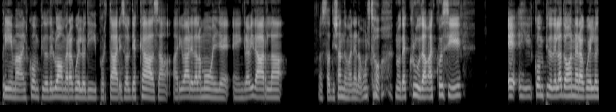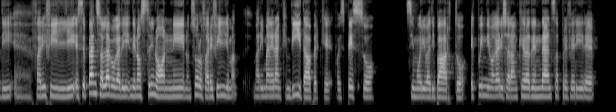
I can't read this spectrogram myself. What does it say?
prima il compito dell'uomo era quello di portare i soldi a casa, arrivare dalla moglie e ingravidarla. Lo sto dicendo in maniera molto nuda e cruda, ma è così. E il compito della donna era quello di eh, fare i figli. E se penso all'epoca dei, dei nostri nonni, non solo fare figli, ma, ma rimanere anche in vita, perché poi spesso si moriva di parto e quindi magari c'era anche la tendenza a preferire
